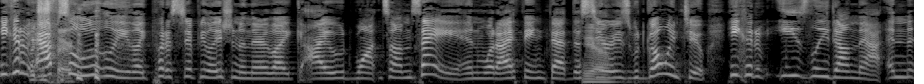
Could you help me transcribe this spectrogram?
He could Which have is fair. absolutely like put a stipulation in there, like I would want some say in what I think that the Yeah. series would go into. He could have easily done that, and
